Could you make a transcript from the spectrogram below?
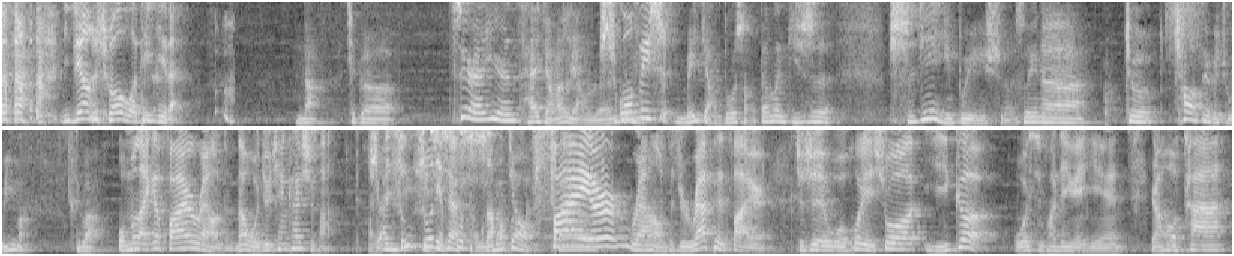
你这样说，我听你的。那这个虽然一人才讲了两轮，时光飞逝没讲多少，但问题是时间已经不允许了，所以呢，就 Charles 有个主意嘛，对吧？我们来个 Fire Round，那我就先开始吧。是，哎，你先说说点不同的好什么叫 Fire Round 就是 Rapid Fire，就是我会说一个我喜欢的演员，然后他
